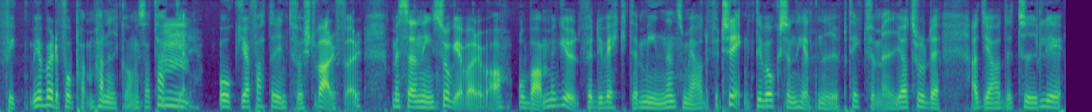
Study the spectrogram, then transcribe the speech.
fick, jag började få pa- panikångestattacker. Mm. Och jag fattade inte först varför. Men sen insåg jag vad det var och bara, men gud, för det väckte minnen som jag hade förträngt. Det var också en helt ny upptäckt för mig. Jag trodde att jag hade tydlig,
